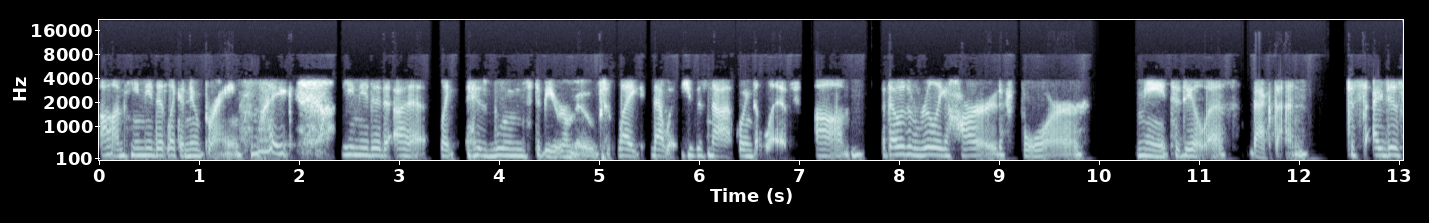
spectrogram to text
Um, he needed like a new brain. like he needed uh like his wounds to be removed. Like that he was not going to live. Um, but that was really hard for me to deal with back then. Just I just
